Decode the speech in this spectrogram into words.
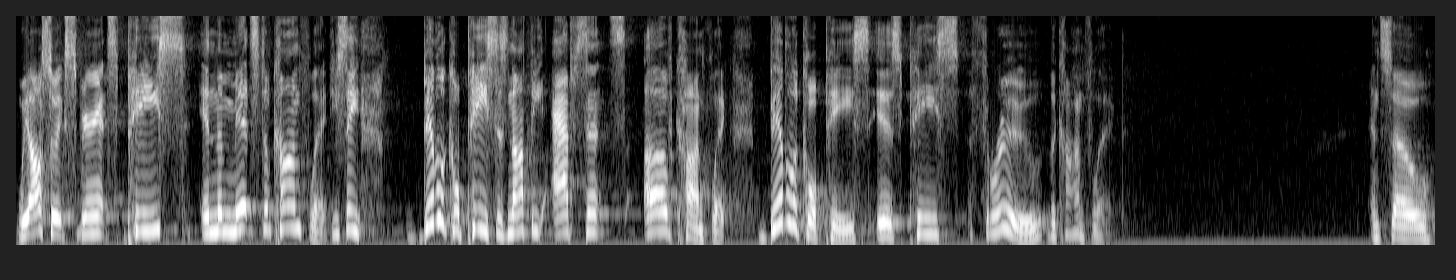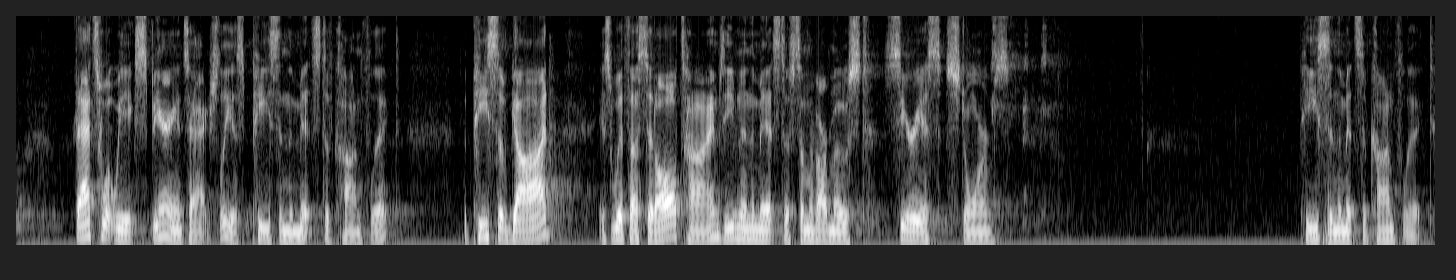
We also experience peace in the midst of conflict. You see, biblical peace is not the absence of conflict, biblical peace is peace through the conflict. And so that's what we experience actually is peace in the midst of conflict. The peace of God is with us at all times, even in the midst of some of our most serious storms. Peace in the midst of conflict.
